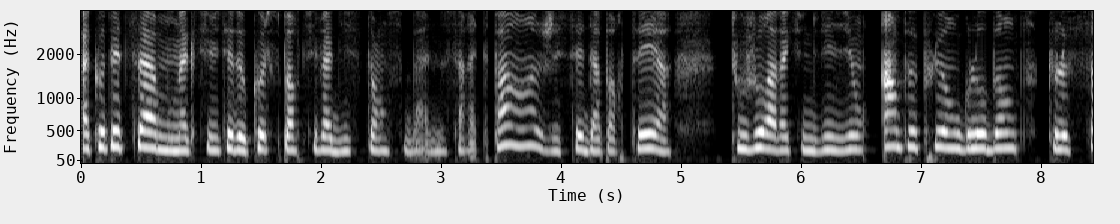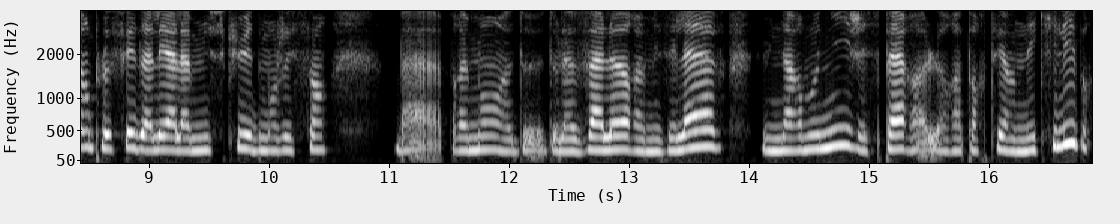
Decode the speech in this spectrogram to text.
À côté de ça, mon activité de coach sportive à distance, bah, ne s'arrête pas. Hein. J'essaie d'apporter euh, toujours avec une vision un peu plus englobante que le simple fait d'aller à la muscu et de manger sain. Bah, vraiment de, de la valeur à mes élèves, une harmonie, j'espère leur apporter un équilibre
